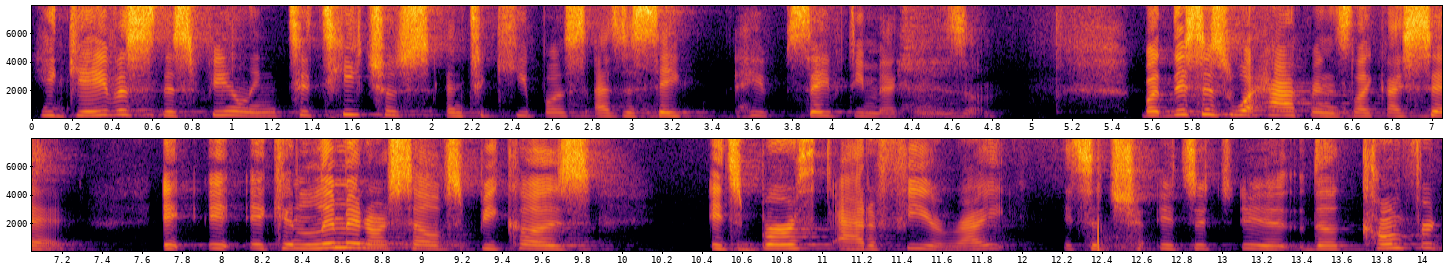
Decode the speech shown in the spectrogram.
He gave us this feeling to teach us and to keep us as a safe, safety mechanism. But this is what happens, like I said it, it, it can limit ourselves because it's birthed out of fear, right? It's a, it's a, uh, the comfort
